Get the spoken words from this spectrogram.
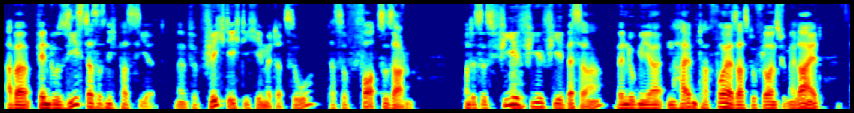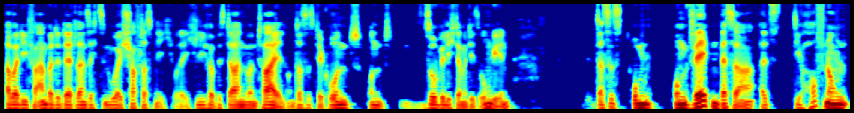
Aber wenn du siehst, dass es nicht passiert, dann verpflichte ich dich hiermit dazu, das sofort zu sagen. Und es ist viel, mhm. viel, viel besser, wenn du mir einen halben Tag vorher sagst, du Florence, tut mir leid, aber die vereinbarte Deadline 16 Uhr, ich schaff das nicht oder ich liefere bis dahin nur einen Teil und das ist der Grund und so will ich damit jetzt umgehen. Das ist um, um Welten besser, als die Hoffnung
